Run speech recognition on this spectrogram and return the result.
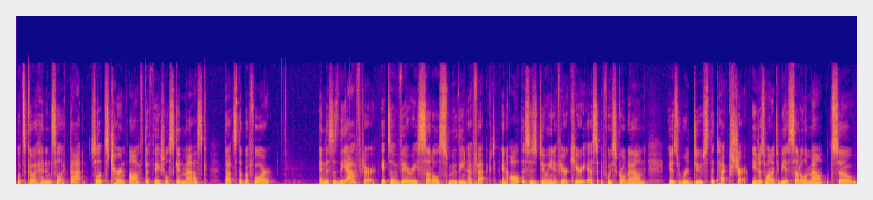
Let's go ahead and select that. So let's turn off the facial skin mask. That's the before. And this is the after. It's a very subtle smoothing effect. And all this is doing, if you're curious, if we scroll down, is reduce the texture. You just want it to be a subtle amount, so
